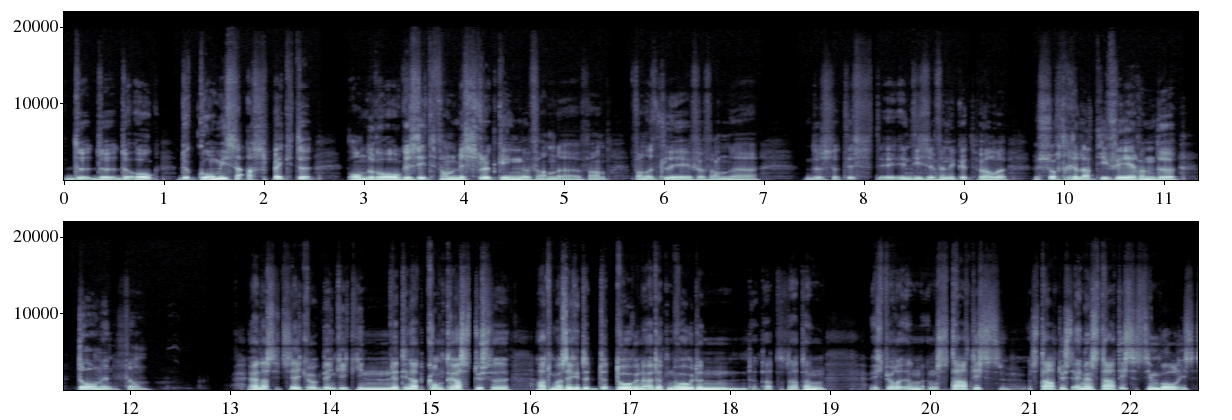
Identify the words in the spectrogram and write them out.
de, de, de, ook de komische aspecten onder ogen ziet van mislukkingen, van, uh, van, van het leven. Van, uh, dus het is, in die zin vind ik het wel een soort relativerende toon in de film. En dat zit zeker ook, denk ik, in, net in dat contrast tussen, laten we maar zeggen, de, de toren uit het noorden, dat, dat een echt wel een, statisch, status en een statisch symbool is.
